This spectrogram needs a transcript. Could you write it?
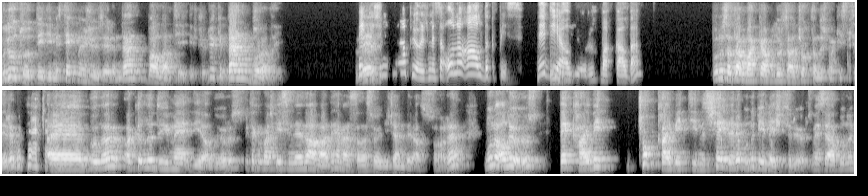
Bluetooth dediğimiz teknoloji üzerinden bağlantıya geçiyor. Diyor ki ben buradayım. Peki Ve, şimdi ne yapıyoruz? Mesela onu aldık biz. Ne diye Hı. alıyoruz bakkaldan? Bunu satan bakkal bulursan çok tanışmak isterim. ee, bunu akıllı düğme diye alıyoruz. Bir takım başka isimleri daha vardı. Hemen sana söyleyeceğim biraz sonra. Bunu alıyoruz ve kaybet çok kaybettiğimiz şeylere bunu birleştiriyoruz. Mesela bunu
